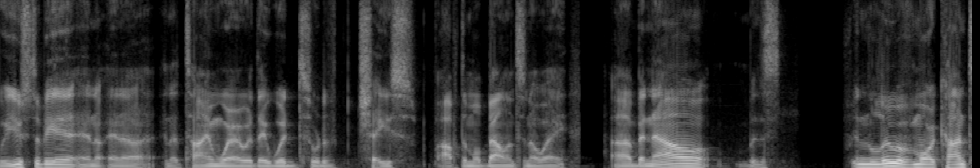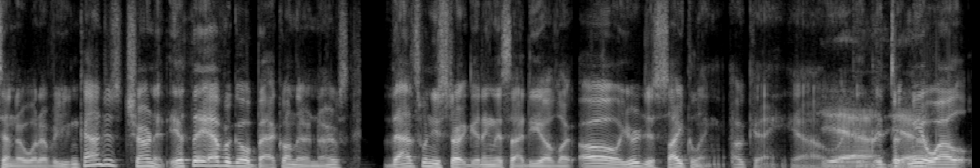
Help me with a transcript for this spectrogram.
we used to be in a, in a in a time where they would sort of chase optimal balance in a way, uh, but now in lieu of more content or whatever, you can kind of just churn it. If they ever go back on their nerfs, that's when you start getting this idea of like, oh, you're just cycling. Okay, yeah, like, Yeah, it, it took me a while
